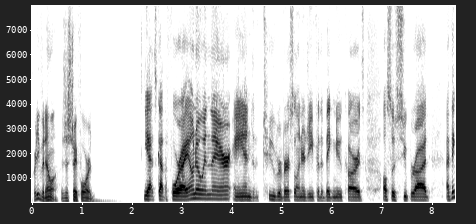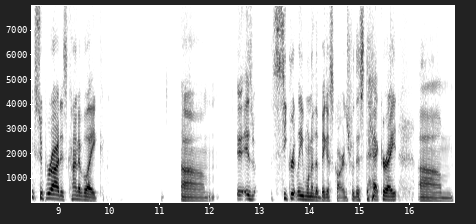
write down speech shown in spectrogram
pretty vanilla. It's just straightforward. Yeah, it's got the four Iono in there and the two reversal energy for the big new cards. Also, Super Rod. I think Super Rod is kind of like um is secretly one of the biggest cards for this deck, right? Um,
